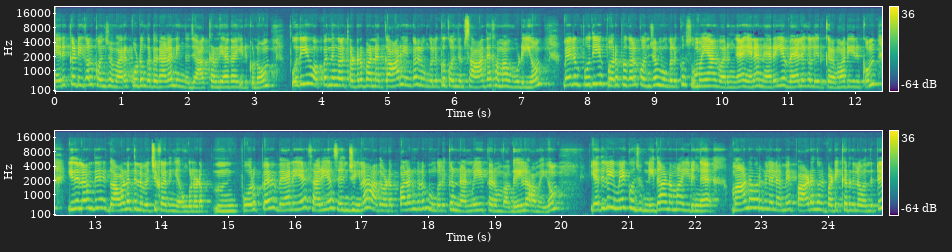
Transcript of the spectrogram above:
நெருக்கடிகள் கொஞ்சம் வரக்கூடுங்கிறதுனால நீங்கள் ஜாக்கிரதையாக தான் இருக்கணும். புதிய ஒப்பந்தங்கள் தொடர்பான காரியங்கள் உங்களுக்கு கொஞ்சம் சாதகமாக முடியும். மேலும் புதிய பொறுப்புகள் கொஞ்சம் உங்களுக்கு சுமையாக வருங்க. ஏன்னா நிறைய வேலைகள் இருக்கிற மாதிரி இருக்கும். இதெல்லாம் வந்து கவனத்தில் வச்சுக்காதீங்க. உங்களோட பொறுப்பை வேலையை சரியாக செஞ்சீங்களா அதோட பலன்களும் உங்களுக்கு நன்மையை தரும் வகையில் அமையும். எதுலேயுமே கொஞ்சம் நிதானமாக இருங்க. மாணவர்கள் எல்லாமே பாடங்கள் படிக்கிறதுல வந்துட்டு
